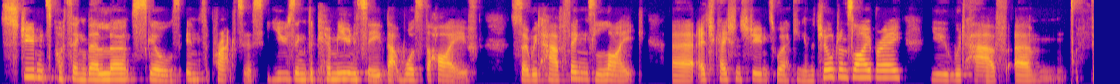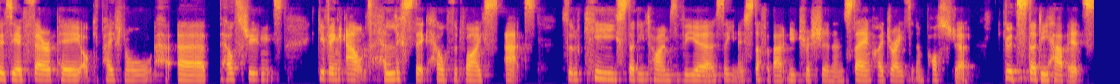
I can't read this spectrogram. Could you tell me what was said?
students putting their learnt skills into practice using the community that was the hive. So we'd have things like uh, education students working in the children's library. You would have um, physiotherapy, occupational uh, health students giving out holistic health advice at sort of key study times of the year. So, you know, stuff about nutrition and staying hydrated and posture, good study habits,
